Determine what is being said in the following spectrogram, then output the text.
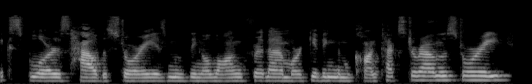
explores how the story is moving along for them or giving them context around the story.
